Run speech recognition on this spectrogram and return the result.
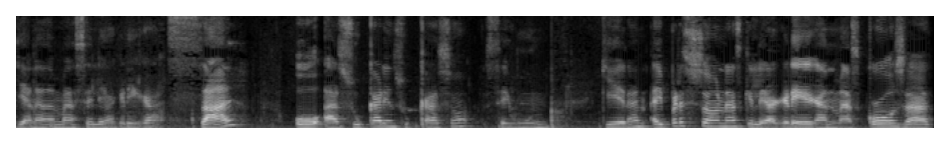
ya nada más se le agrega sal o azúcar en su caso, según quieran. Hay personas que le agregan más cosas,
